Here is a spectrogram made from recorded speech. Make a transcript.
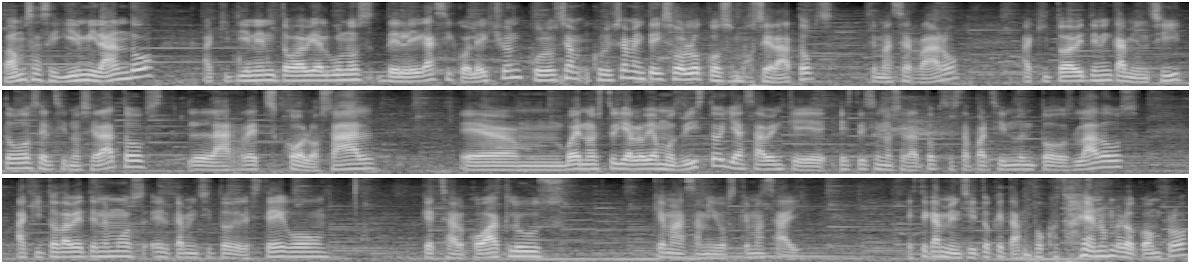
vamos a seguir mirando. Aquí tienen todavía algunos de Legacy Collection. curiosamente hay solo Cosmoceratops. Se me hace raro. Aquí todavía tienen camioncitos, el Sinoceratops, la Reds Colosal. Em, bueno, esto ya lo habíamos visto. Ya saben que este Sinoceratops está apareciendo en todos lados. Aquí todavía tenemos el camioncito del Estego. Quetzalcoatlus. ¿Qué más, amigos? ¿Qué más hay? Este camioncito que tampoco todavía no me lo compro.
